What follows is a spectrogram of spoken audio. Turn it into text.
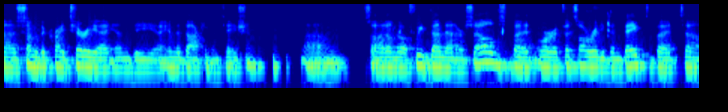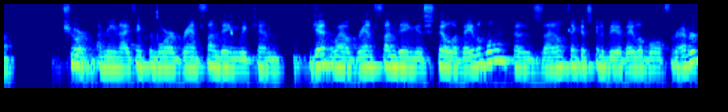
uh, some of the criteria in the, uh, in the documentation. Um, so I don't know if we've done that ourselves, but, or if it's already been baked, but, uh, sure. I mean, I think the more grant funding we can get while grant funding is still available, because I don't think it's going to be available forever.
